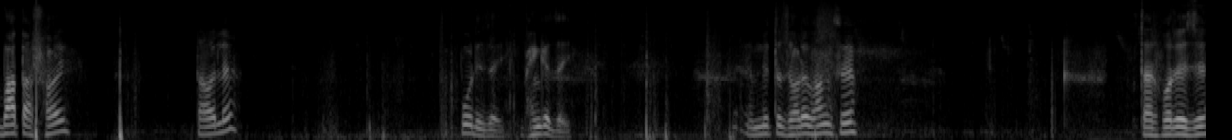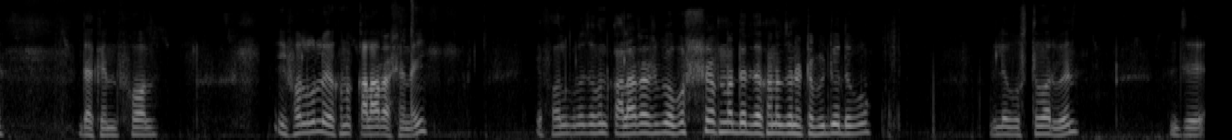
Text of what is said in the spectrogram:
বাতাস হয়, তাহলে পড়ে যায়, ভেঙে যায়। এমনি তো ঝড়ে ভাঙছে। তারপরে যে দেখেন ফল। এই ফলগুলো এখনও কালার আসে নাই। এই ফলগুলো যখন কালার আসবে, অবশ্যই আপনাদের দেখানোর জন্য একটা ভিডিও দেব। দিলে বুঝতে পারবেন। যে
